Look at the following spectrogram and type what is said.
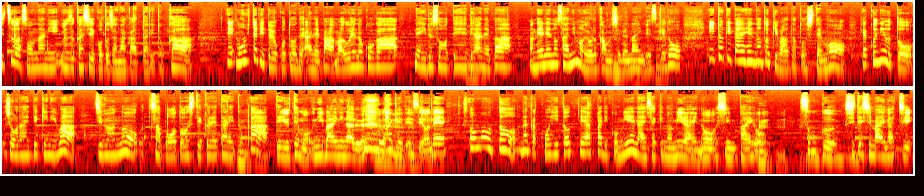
実はそんなに難しいことじゃなかったりとかでもう一人ということであれば、まあ、上の子が、ね、いる想定であれば、まあ年齢の差にもよるかもしれないんですけど、いい時大変な時はあったとしても逆に言うと将来的には自分のサポートをしてくれたりとかっていう手も2倍になるわけですよね。そう思うとなんかこう人ってやっぱりこう見えない先の未来の心配をうんうん。すごくしてしまいがち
